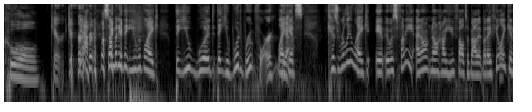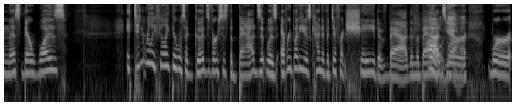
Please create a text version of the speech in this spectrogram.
cool character. yeah somebody that you would like that you would that you would root for like Yeah. it's because really like it, it was funny i don't know how you felt about it but i feel like in this there was it didn't really feel like there was a goods versus the bads it was everybody is kind of a different shade of bad and the oh, bads yeah. were were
